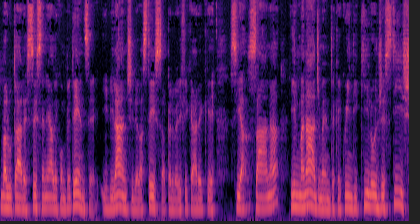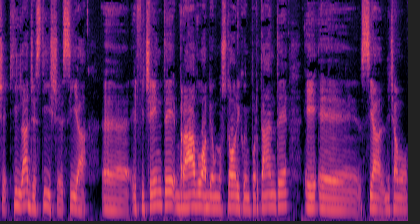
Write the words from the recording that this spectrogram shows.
valutare se se ne ha le competenze, i bilanci della stessa per verificare che sia sana, il management, che quindi chi lo gestisce, chi la gestisce sia eh, efficiente, bravo, abbia uno storico importante e eh, sia, diciamo,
